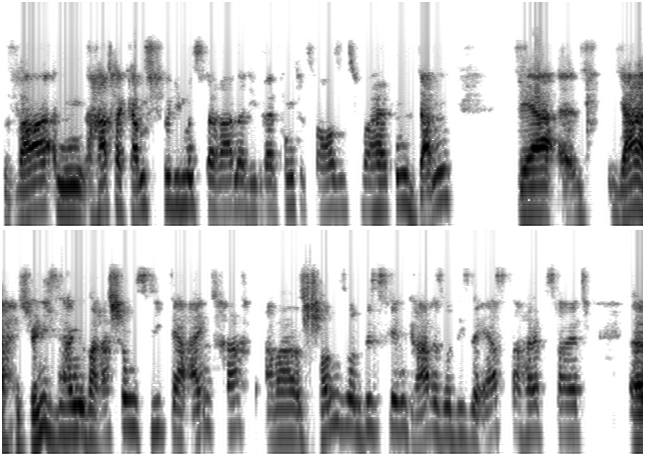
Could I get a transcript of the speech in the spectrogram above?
War ein harter Kampf für die Münsteraner, die drei Punkte zu Hause zu behalten. Dann der, äh, ja, ich will nicht sagen Überraschungssieg der Eintracht, aber schon so ein bisschen gerade so diese erste Halbzeit äh,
